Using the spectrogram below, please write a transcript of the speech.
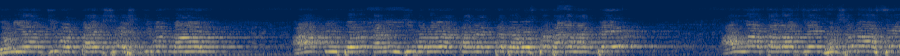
দুনিয়ার জীবনটাই শেষ জীবন নয়। আপনি পরকালীন জীবনেও আপনার একটা ব্যবস্থা থাকা লাগবে। আল্লাহ তালার যে ঘোষণা আছে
